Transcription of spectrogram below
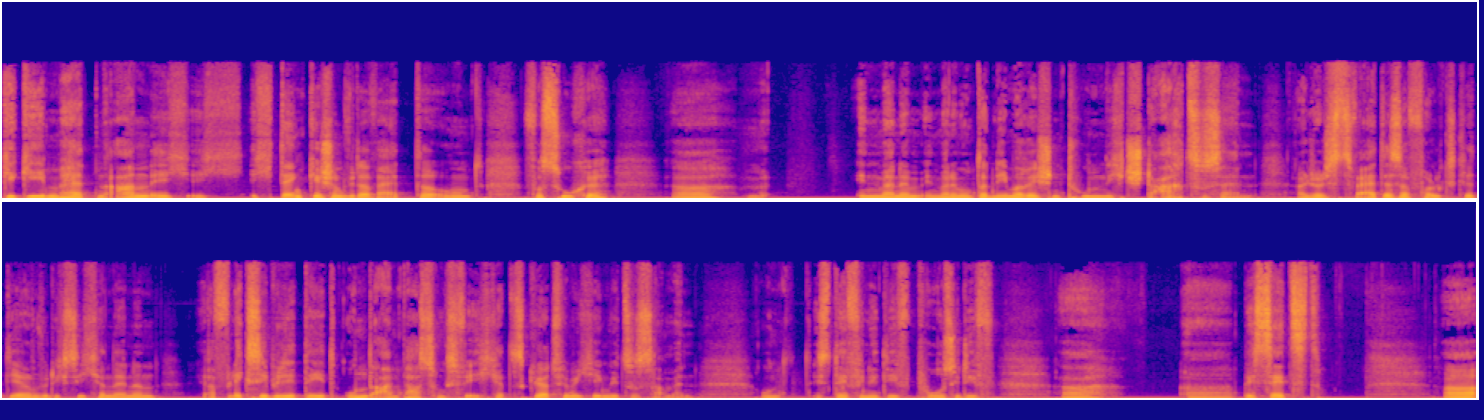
Gegebenheiten an. Ich, ich, ich denke schon wieder weiter und versuche äh, in meinem, in meinem unternehmerischen Tun nicht starr zu sein. Also als zweites Erfolgskriterium würde ich sicher nennen, ja, Flexibilität und Anpassungsfähigkeit. Das gehört für mich irgendwie zusammen und ist definitiv positiv äh, äh, besetzt. Äh,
